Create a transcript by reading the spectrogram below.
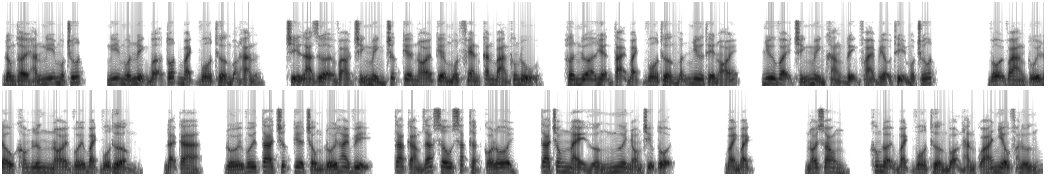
Đồng thời hắn nghĩ một chút, nghĩ muốn định bợ tốt Bạch Vô Thường bọn hắn, chỉ là dựa vào chính mình trước kia nói kia một phen căn bản không đủ, hơn nữa hiện tại Bạch Vô Thường vẫn như thế nói, như vậy chính mình khẳng định phải biểu thị một chút. Vội vàng túi đầu không lưng nói với Bạch Vô Thường, đại ca, đối với ta trước kia chống đối hai vị, ta cảm giác sâu sắc thật có lỗi, ta trong này hướng ngươi nhóm chịu tội. Bành bạch. Nói xong, không đợi Bạch Vô Thường bọn hắn quá nhiều phản ứng,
